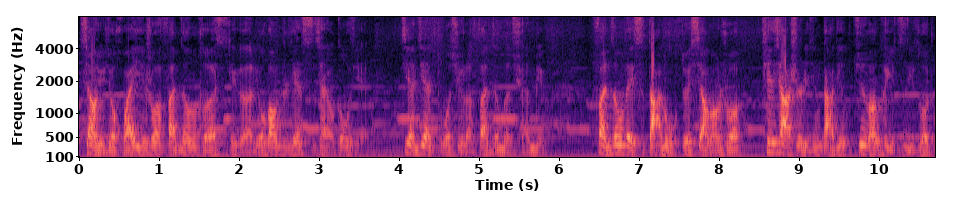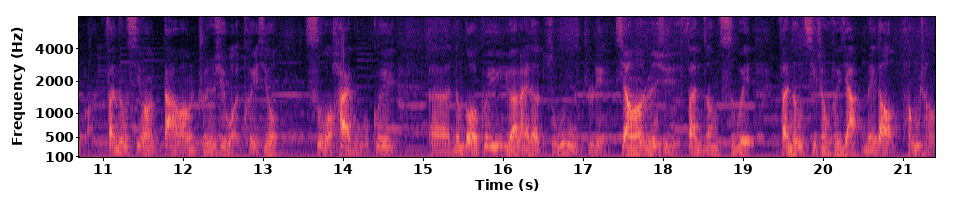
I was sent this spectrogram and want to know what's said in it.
项羽就怀疑说范增和这个刘邦之间私下有勾结，渐渐夺去了范增的权柄。范增为此大怒，对项王说：“天下事已经大定，君王可以自己做主了。范增希望大王准许我退休，赐我骸骨归。”呃，能够归于原来的祖母之列。项王允许范增辞归，范增启程回家，没到彭城，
